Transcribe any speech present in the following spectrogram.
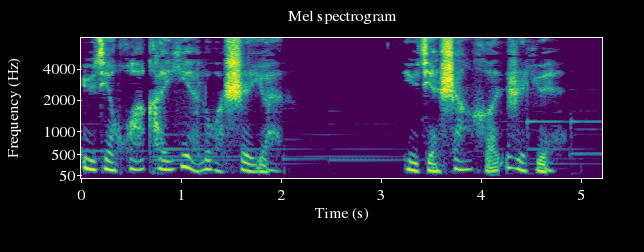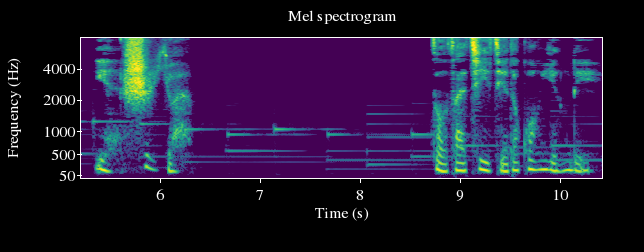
遇见花开叶落是缘，遇见山河日月也是缘。走在季节的光影里，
